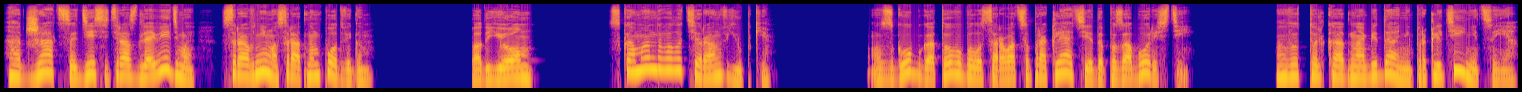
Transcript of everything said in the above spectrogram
Отжаться десять раз для ведьмы сравнимо с ратным подвигом. «Подъем!» — скомандовала тиран в юбке. С губ готово было сорваться проклятие да позабористей. Вот только одна беда, не проклятийница я,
